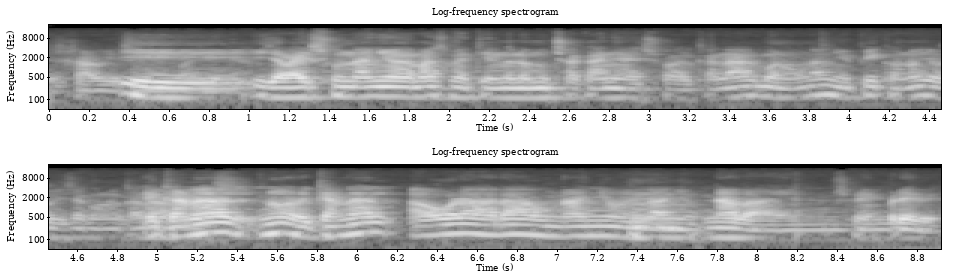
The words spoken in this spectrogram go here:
es Javi, sí, y, lleváis un año además metiéndole mucha caña a eso al canal. Bueno, un año y pico, ¿no? Lleváis ya con el canal. El canal, no, el canal ahora hará un año, Un en- año. nada, en, Sí. en breve.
